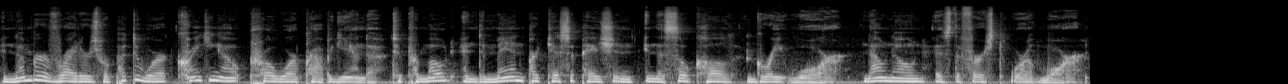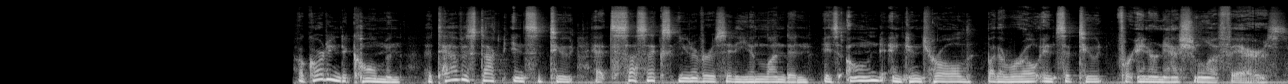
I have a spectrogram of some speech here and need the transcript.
A number of writers were put to work cranking out pro war propaganda to promote and demand participation in the so called Great War, now known as the First World War. According to Coleman, the Tavistock Institute at Sussex University in London is owned and controlled by the Royal Institute for International Affairs,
